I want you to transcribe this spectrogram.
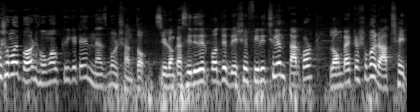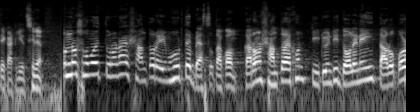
লম্বা সময় পর হোম অফ ক্রিকেটে নাজমুল শান্ত। শ্রীলঙ্কা সিরিজের পর যে দেশে ফিরেছিলেন, তারপর লম্বা একটা সময় রাজশাহীতে কাটিয়েছিলেন। অন্য সময়ের তুলনায় শান্তর এই মুহূর্তে ব্যস্ততা কম, কারণ শান্ত এখন টি টোয়েন্টি দলে নেই, তার উপর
